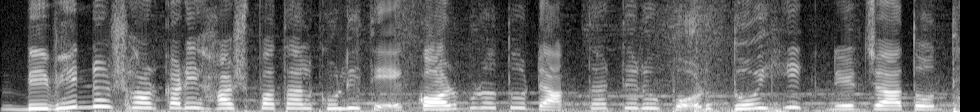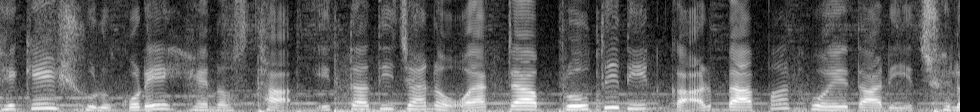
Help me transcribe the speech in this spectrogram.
বিভিন্ন সরকারি হাসপাতালগুলিতে কর্মরত ডাক্তারদের উপর দৈহিক নির্যাতন থেকে শুরু করে হেনস্থা। ইত্যাদি যেন একটা প্রতিদিনকার ব্যাপার হয়ে দাঁড়িয়েছিল।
